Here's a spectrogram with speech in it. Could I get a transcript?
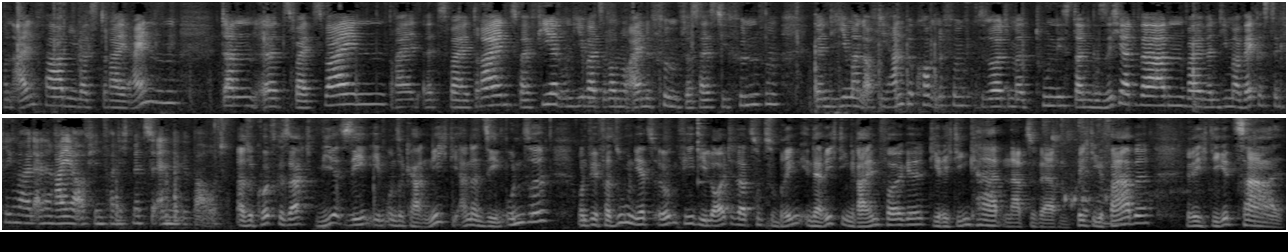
von allen Farben jeweils drei Einsen, dann äh, zwei Zweien, drei, äh, zwei Dreien, zwei Vieren und jeweils aber nur eine Fünf. Das heißt, die Fünfen, wenn die jemand auf die Hand bekommt, eine Fünf, die sollte mal tunlichst dann gesichert werden, weil wenn die mal weg ist, dann kriegen wir halt eine Reihe auf jeden Fall nicht mehr zu Ende gebaut. Also kurz gesagt, wir sehen eben unsere Karten nicht, die anderen sehen unsere und wir versuchen jetzt irgendwie die Leute dazu zu bringen, in der richtigen Reihenfolge die richtigen Karten abzuwerfen. Richtige Farbe, richtige Zahl.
